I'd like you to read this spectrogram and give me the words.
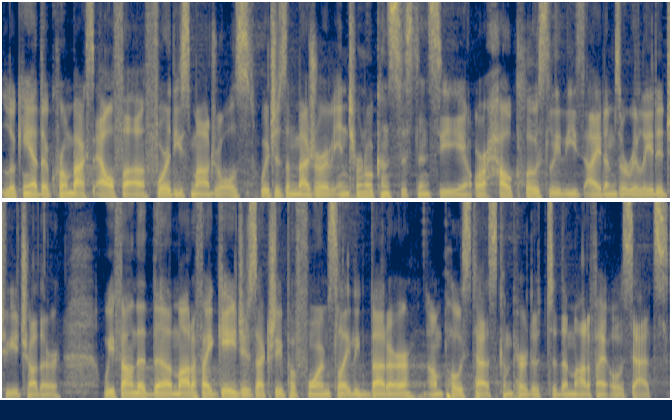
looking at the Cronbach's Alpha for these modules, which is a measure of internal consistency or how closely these items are related to each other, we found that the modified GAGES actually perform slightly better on post-test compared to the modified OSATs.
